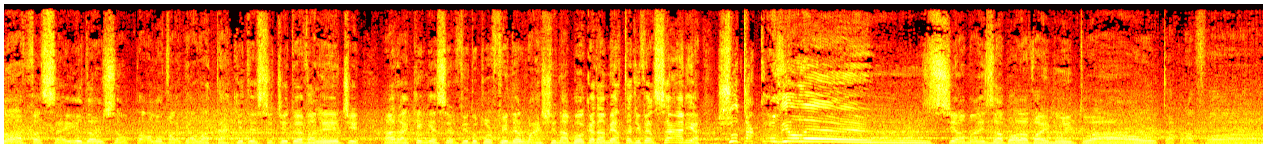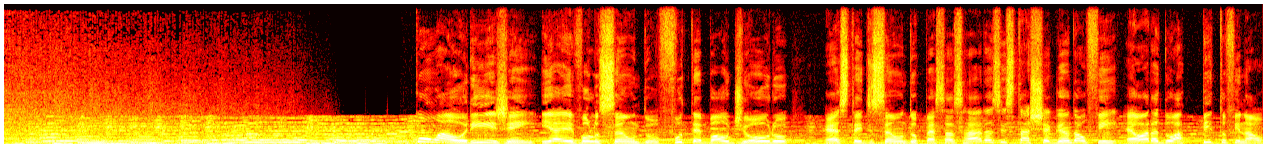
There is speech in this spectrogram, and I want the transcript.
nova saída, o São Paulo vai o ataque decidido, é valente. Araquém é servido por Fenderweiss na boca da meta adversária. Chuta com violência, mas a bola vai muito alta para fora. Com a origem e a evolução do futebol de ouro, esta edição do Peças Raras está chegando ao fim, é hora do apito final.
